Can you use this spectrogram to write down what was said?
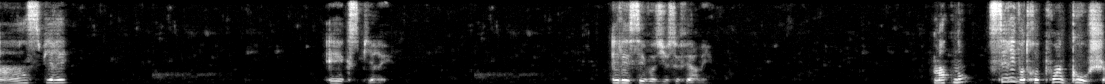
inspirez expirez et laissez vos yeux se fermer. Maintenant serrez votre poing gauche.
